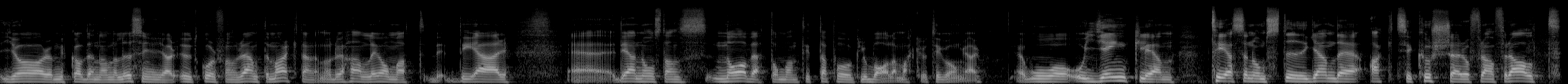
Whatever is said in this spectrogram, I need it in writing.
gör och mycket av den analysen jag gör utgår från räntemarknaden. Och det handlar ju om att det, det är, eh, Eh, det är någonstans navet om man tittar på globala makrotillgångar. Och, och egentligen tesen om stigande aktiekurser och framför allt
